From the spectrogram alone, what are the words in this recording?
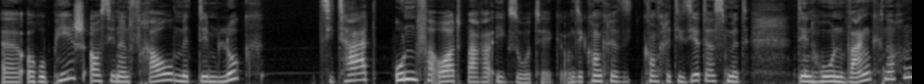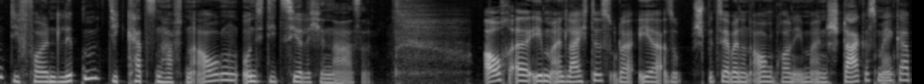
äh, europäisch aussehenden Frau mit dem Look, Zitat, unverortbarer Exotik. Und sie konkre- konkretisiert das mit den hohen Wangenknochen, die vollen Lippen, die katzenhaften Augen und die zierliche Nase. Auch äh, eben ein leichtes oder eher, also speziell bei den Augenbrauen eben ein starkes Make-up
